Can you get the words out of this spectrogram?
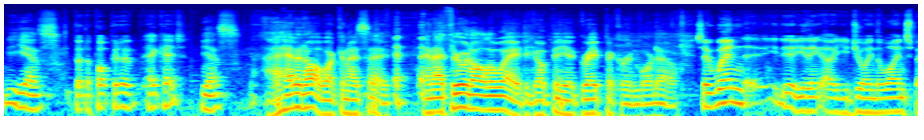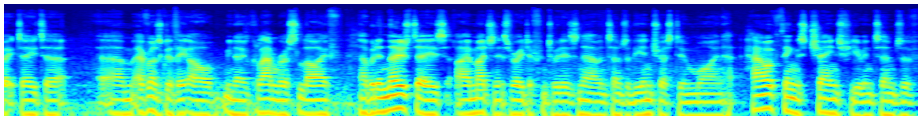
Yes. but a popular egghead. Yes, I had it all. What can I say? and I threw it all away to go be a grape picker in Bordeaux. So when uh, you you think, oh, you join the Wine Spectator, um, everyone's going to think, oh, you know, glamorous life. Uh, but in those days, I imagine it's very different to it is now in terms of the interest in wine. How have things changed for you in terms of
